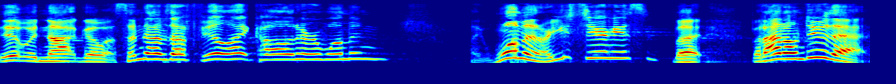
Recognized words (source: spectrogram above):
it would not go well. Sometimes I feel like calling her woman. Like, woman, are you serious? But but I don't do that.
